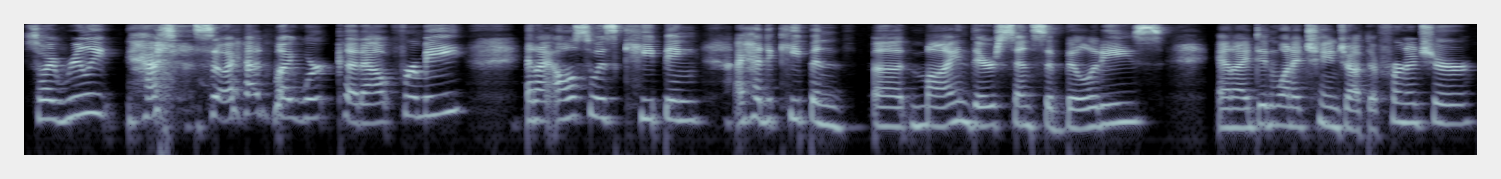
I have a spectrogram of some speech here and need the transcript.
So I really had so I had my work cut out for me and I also was keeping I had to keep in uh, mind their sensibilities and I didn't want to change out the furniture.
